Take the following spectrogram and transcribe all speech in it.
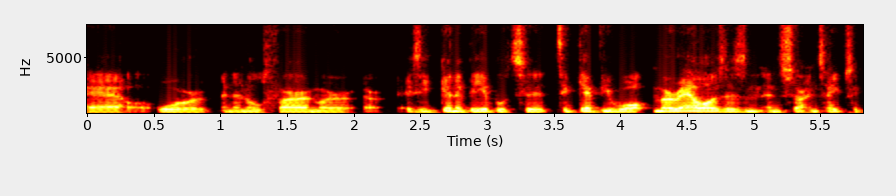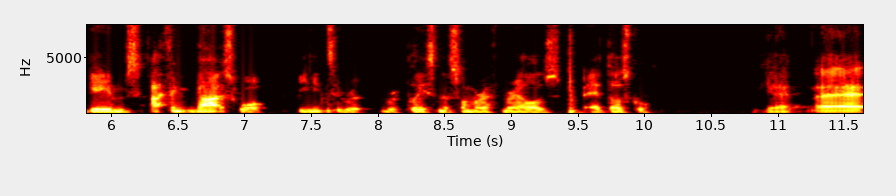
uh, or in an old firm, or, or is he going to be able to to give you what Morelos isn't in certain types of games? I think that's what you need to re- replace in the summer if Morelos uh, does go. Yeah. Uh,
